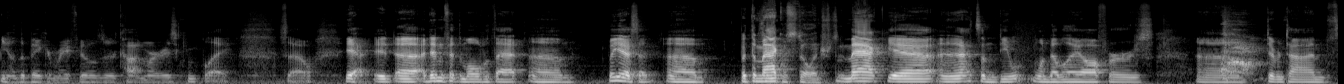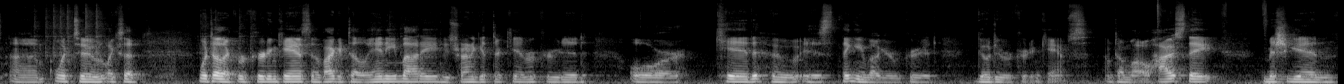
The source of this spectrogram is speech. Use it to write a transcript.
you know, the Baker Mayfields or Kyler Murray's can play. So yeah, it uh, I didn't fit the mold with that. Um, but yeah, I said um, But the MAC was still interesting. MAC, yeah, and I had some D one AA offers, um, different times. Um, went to, like I said, went to like recruiting camps, and if I could tell anybody who's trying to get their kid recruited or kid who is thinking about getting recruited, go do recruiting camps. I'm talking about Ohio State, Michigan,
